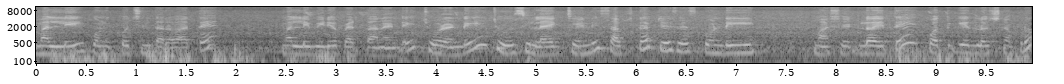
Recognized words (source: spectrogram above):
మళ్ళీ కొనుక్కొచ్చిన తర్వాతే మళ్ళీ వీడియో పెడతానండి. చూడండి. చూసి లైక్ చేయండి. సబ్స్క్రైబ్ చేసేసుకోండి. మా షెడ్లో అయితే కొత్త గేదెలు వచ్చినప్పుడు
